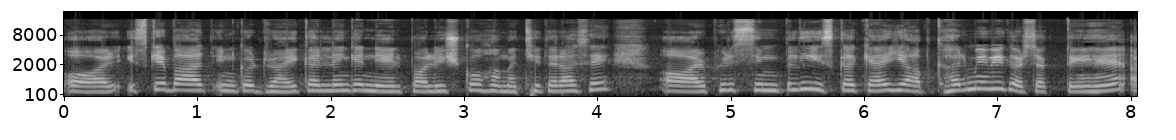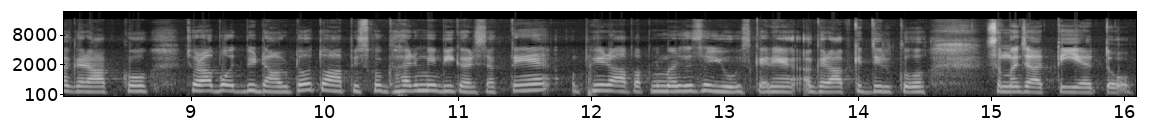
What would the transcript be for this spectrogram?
और इसके बाद इनको ड्राई कर लेंगे नेल पॉलिश को हम अच्छी तरह से। और फिर सिंपली इसका क्या है, ये आप घर में भी कर सकते हैं। अगर आपको थोड़ा बहुत भी डाउट हो तो आप इसको घर में भी कर सकते हैं। फिर आप अपनी मर्ज़ी से यूज़ करें, अगर आपके दिल को समझ आती है तो।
